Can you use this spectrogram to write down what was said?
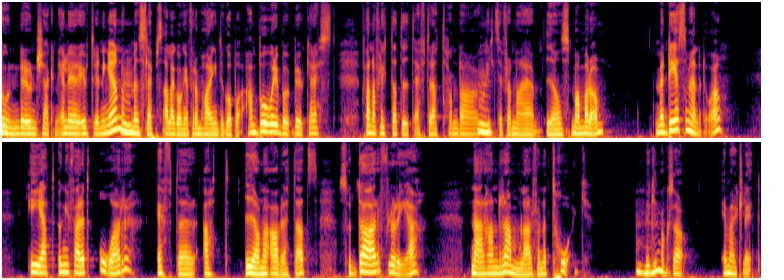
under undersökningen, eller utredningen. Men släpps alla gånger för de har inget att gå på. Han bor i Bu- Bukarest. För han har flyttat dit efter att han har skilt sig från eh, Ions mamma då. Men det som händer då är att ungefär ett år efter att Ion har avrättats så dör Florea när han ramlar från ett tåg. Vilket också är märkligt.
